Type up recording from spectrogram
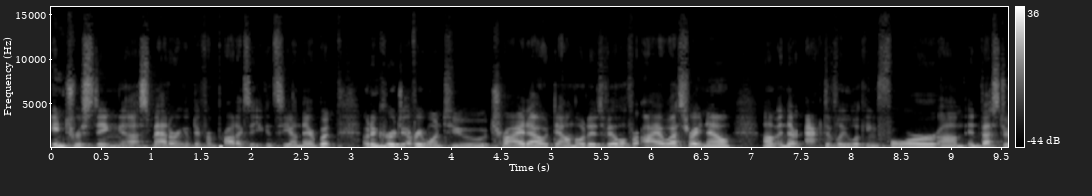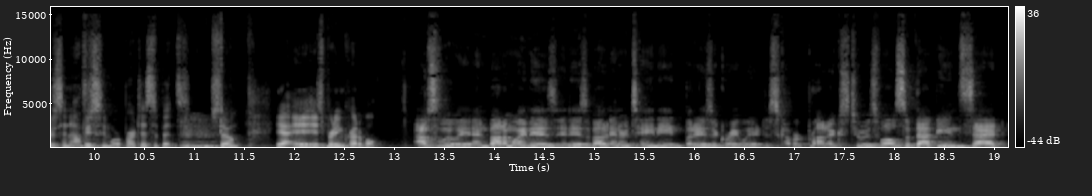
interesting uh, smattering of different products that you can see on there. But I would encourage everyone to try it out, download it. It's available for iOS right now, um, and they're actively looking for um, investors and obviously more participants. Mm. So yeah, it, it's pretty incredible. Absolutely. And bottom line is, it is about entertaining, but it is a great way to discover products too as well. So that being said,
